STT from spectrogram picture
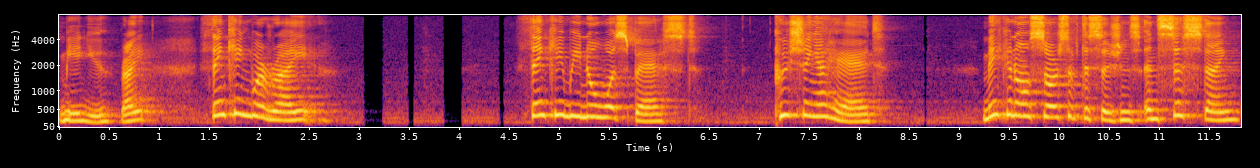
me and you, right? Thinking we're right, thinking we know what's best, pushing ahead, making all sorts of decisions, insisting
